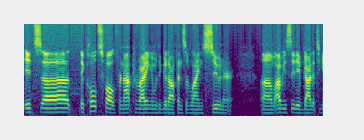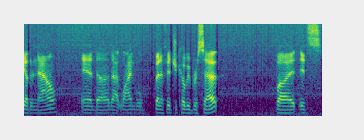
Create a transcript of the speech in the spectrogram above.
It's uh, the Colts' fault for not providing him with a good offensive line sooner. Um, obviously, they've got it together now, and uh, that line will benefit Jacoby Brissett. But it's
